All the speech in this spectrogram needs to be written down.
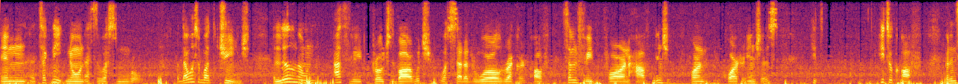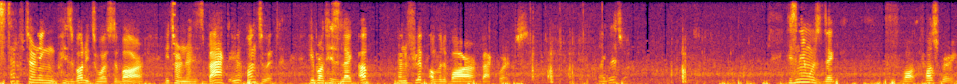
in a technique known as the Western roll. But that was about to change. A little known athlete approached the bar, which was set at a world record of 7 feet 4 and a half inches, 4 and a quarter inches. He, he took off, but instead of turning his body towards the bar, he turned his back in, onto it. He brought his leg up and flipped over the bar backwards. Like this one. His name was Dick Fosbury,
